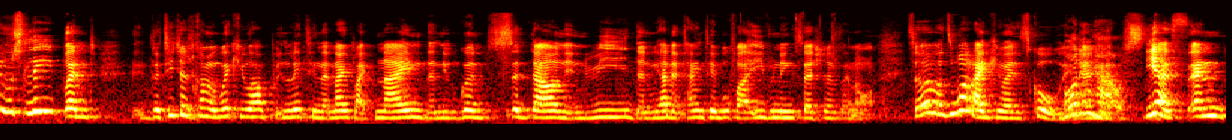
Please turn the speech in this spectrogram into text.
you sleep and the teachers would come and wake you up late in the night, like nine, then you go and sit down and read, and we had a timetable for our evening sessions and all. So it was more like you were in school. Boarding And- house. Yes, and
